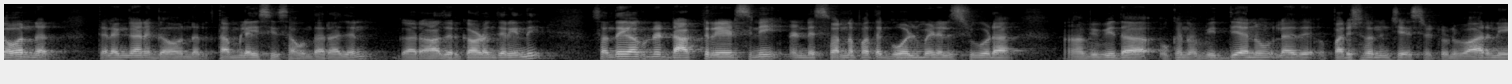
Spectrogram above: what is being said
గవర్నర్ తెలంగాణ గవర్నర్ తమిళైసి సౌందరరాజన్ గారు హాజరు కావడం జరిగింది. సో అంతేకాకుండా డాక్టరేట్స్ని అండ్ స్వర్ణపత గోల్డ్ మెడల్స్ కూడా వివిధ ఒక విద్యను లేదా పరిశోధన చేసినటువంటి వారిని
